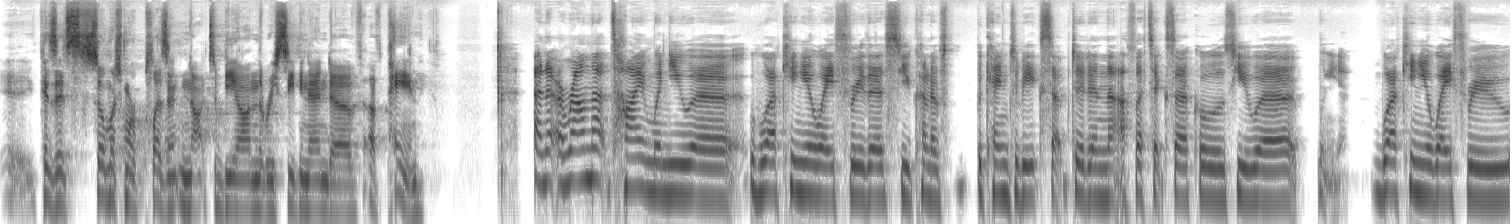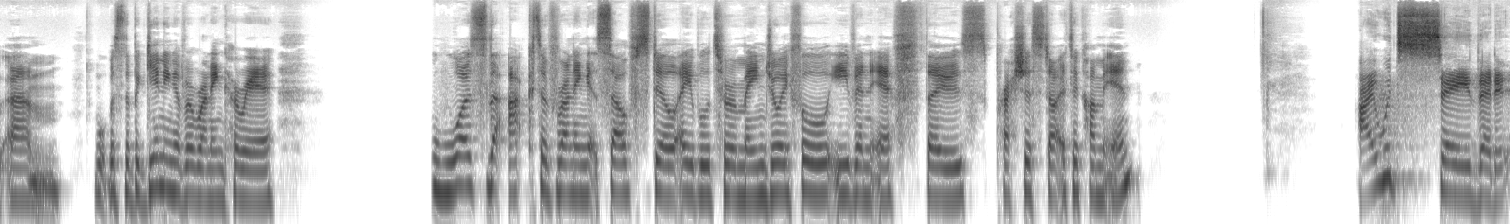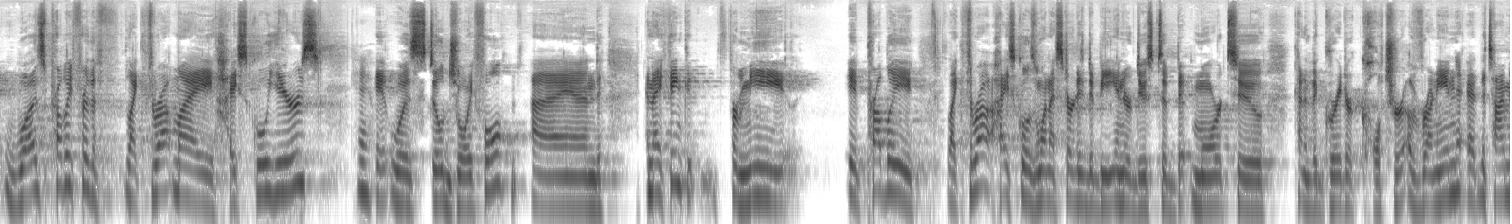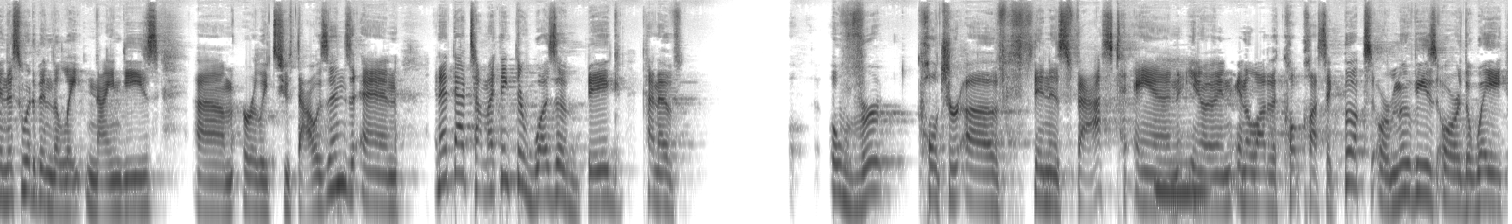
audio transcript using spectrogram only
because it's so much more pleasant not to be on the receiving end of, of pain. And around that time when you were working your way through this, you kind of became to be accepted in the athletic circles. You were working your way through um, what was the beginning of a running career. Was the act of running itself still able to remain joyful, even if those pressures started to come in? I would say that it was probably for the like throughout my high school years. Okay. It was still joyful, and and I think for me, it probably like throughout high school is when I started to be introduced to a bit more to kind of the greater culture of running at the time. And this would have been the late 90s, um, early 2000s. And, and at that time, I think there was a big kind of overt culture of thin is fast. And, mm. you know, in, in a lot of the cult classic books or movies or the way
